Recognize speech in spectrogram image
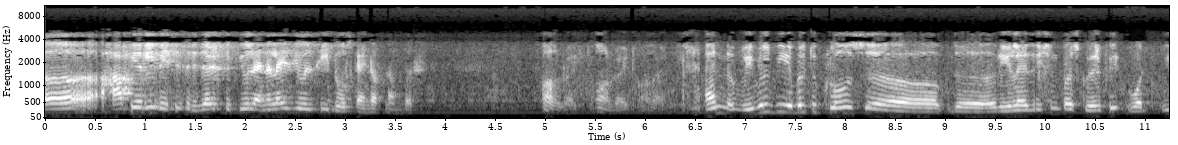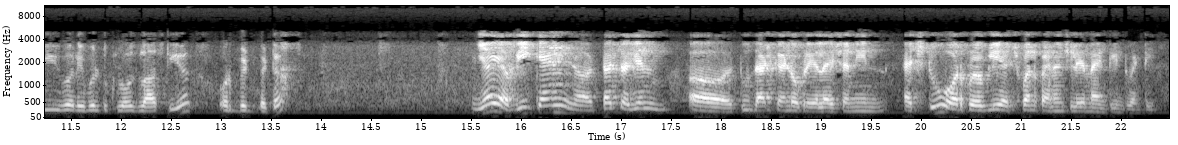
uh, half-yearly basis results. If you will analyze, you will see those kind of numbers. All right, all right, all right. And we will be able to close uh, the realization per square feet what we were able to close last year or a bit better? Yeah, yeah, we can uh, touch again uh, to that kind of realization in H2 or probably H1 financial year 1920.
